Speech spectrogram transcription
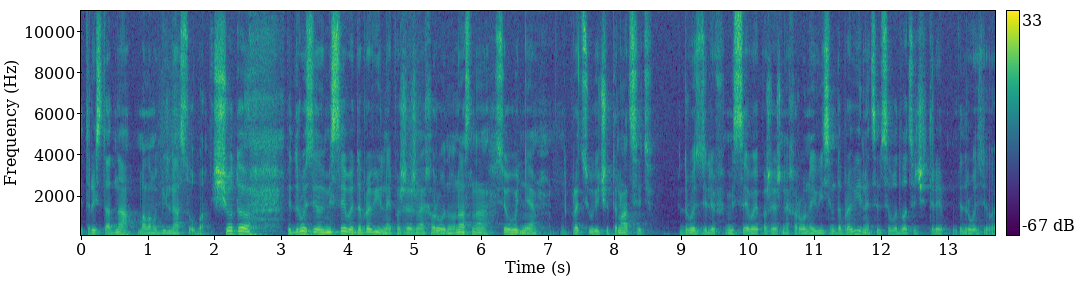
і 301 маломобільна особа. Щодо підрозділів місцевої добровільної пожежної охорони, у нас на сьогодні працює 14 підрозділів місцевої пожежної охорони і 8 добровільних, це всього 24 підрозділи.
